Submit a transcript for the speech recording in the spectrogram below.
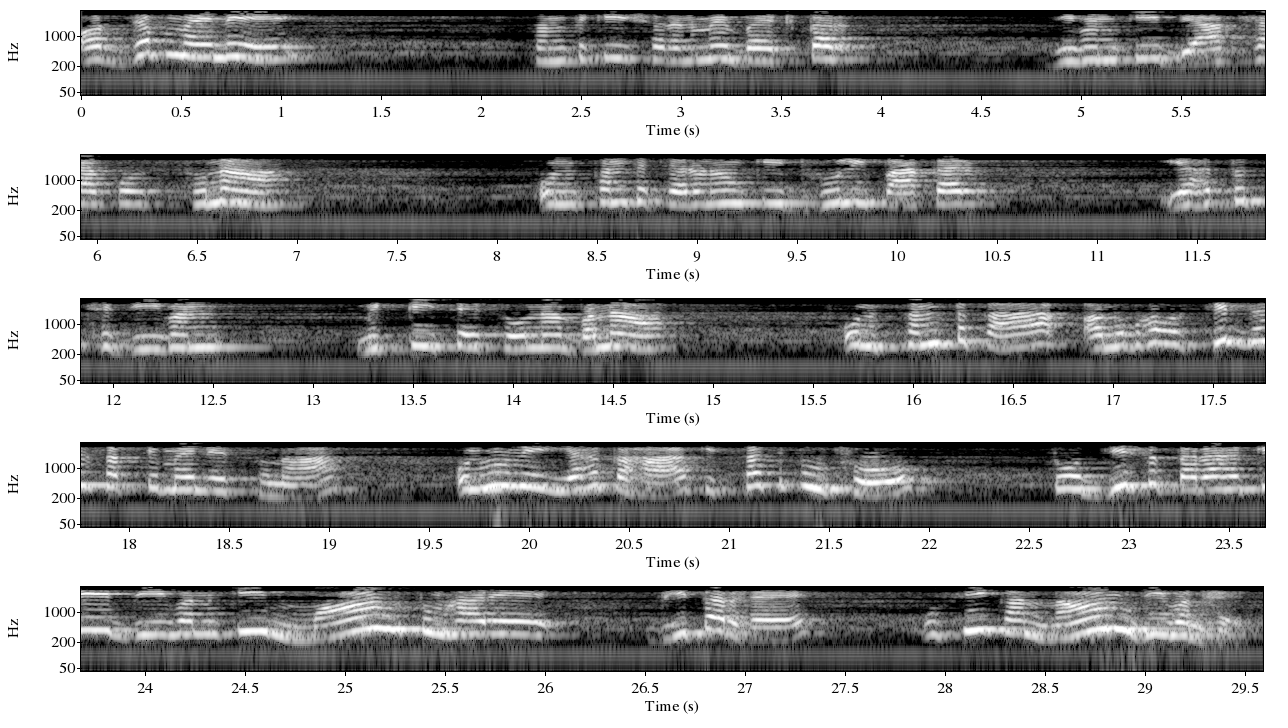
और जब मैंने संत की शरण में बैठकर जीवन की व्याख्या को सुना, उन संत चरणों की धूली पाकर यह तुच्छ जीवन मिट्टी से सोना बना, उन संत का अनुभव सिद्ध सत्य मैंने सुना, उन्होंने यह कहा कि सच पूछो तो जिस तरह के जीवन की मांग तुम्हारे भीतर है, उसी का नाम जीवन है।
